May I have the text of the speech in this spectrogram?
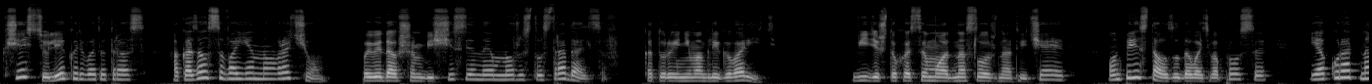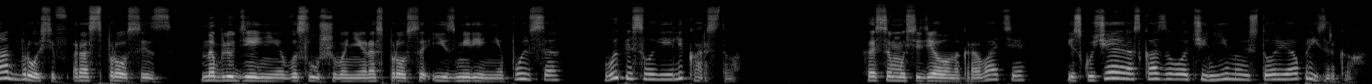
К счастью, лекарь в этот раз оказался военным врачом, повидавшим бесчисленное множество страдальцев, которые не могли говорить. Видя, что ХСМУ односложно отвечает, он перестал задавать вопросы и, аккуратно отбросив расспрос из наблюдения, выслушивания расспроса и измерения пульса, выписал ей лекарство. Хэсэму сидела на кровати и, скучая, рассказывала Чиньину историю о призраках,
